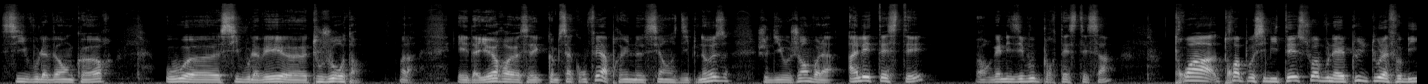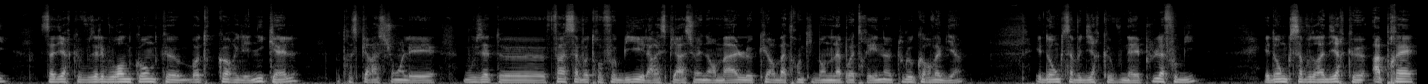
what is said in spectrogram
si vous l'avez encore, ou euh, si vous l'avez euh, toujours autant. Voilà. Et d'ailleurs, euh, c'est comme ça qu'on fait après une séance d'hypnose. Je dis aux gens, voilà, allez tester, organisez-vous pour tester ça. Trois, trois possibilités, soit vous n'avez plus du tout la phobie, c'est-à-dire que vous allez vous rendre compte que votre corps il est nickel, votre respiration, est, vous êtes euh, face à votre phobie et la respiration est normale, le cœur bat tranquillement dans la poitrine, tout le corps va bien. Et donc ça veut dire que vous n'avez plus la phobie. Et donc ça voudra dire qu'après,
